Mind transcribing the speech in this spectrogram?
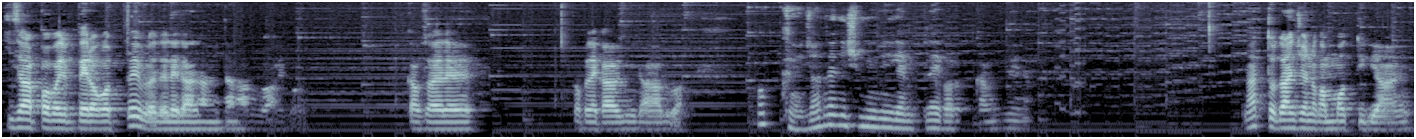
chi sarà proprio il vero colpevole delle calamità naturali. A causa delle proprio le calamità naturali. Ok, già 13 minuti di gameplay, porca miseria. Un altro dungeon con molti piani.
